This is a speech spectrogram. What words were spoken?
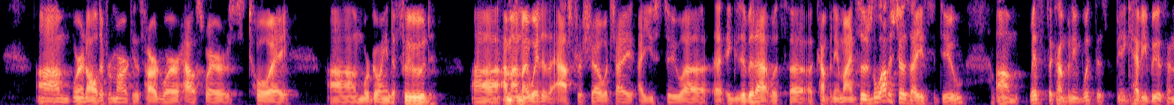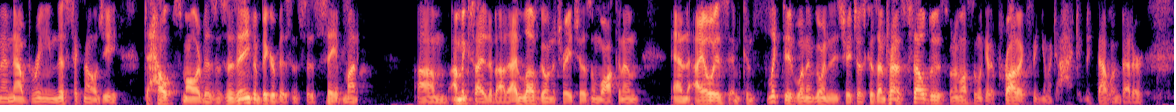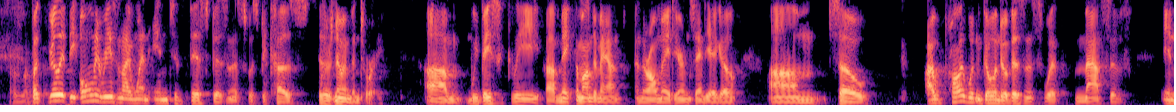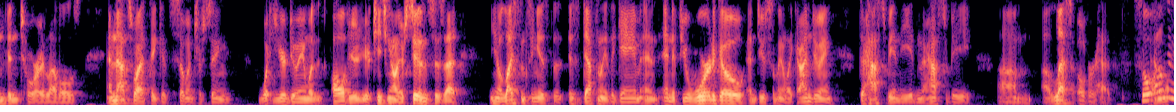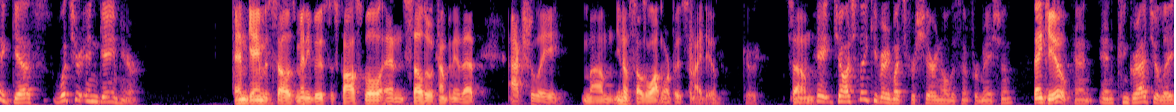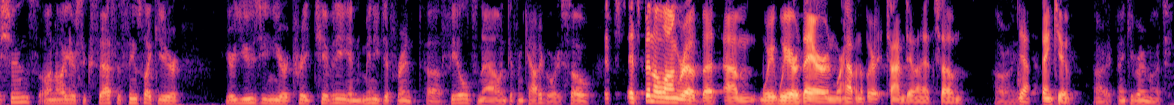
Um, we're in all different markets: hardware, housewares, toy. Um, we're going into food. Uh, I'm on my way to the Astra show, which I, I used to uh, exhibit at with a, a, company of mine. So there's a lot of shows I used to do um, with the company with this big heavy booth, and I'm now bringing this technology to help smaller businesses and even bigger businesses save money. Um, I'm excited about it. I love going to trade shows and walking them. And I always am conflicted when I'm going to these trade shows because I'm trying to sell booths, but I'm also looking at products thinking like, ah, I could make that one better. But it. really, the only reason I went into this business was because there's no inventory. Um, we basically uh, make them on demand, and they're all made here in San Diego. Um, so I probably wouldn't go into a business with massive inventory levels. And that's why I think it's so interesting what you're doing with all of your, you're teaching all your students is that, you know, licensing is the, is definitely the game. And, and if you were to go and do something like I'm doing, there has to be a need and there has to be um, uh, less overhead. So and I'm going to guess, what's your end game here? End game is sell as many booths as possible and sell to a company that actually, um, you know, sells a lot more booths than I do. Good. So, hey, Josh, thank you very much for sharing all this information. Thank you. And and congratulations on all your success. It seems like you're you're using your creativity in many different uh, fields now in different categories. So it's it's been a long road, but um, we we are there and we're having a great time doing it. So, all right. Yeah. Thank you. All right. Thank you very much.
